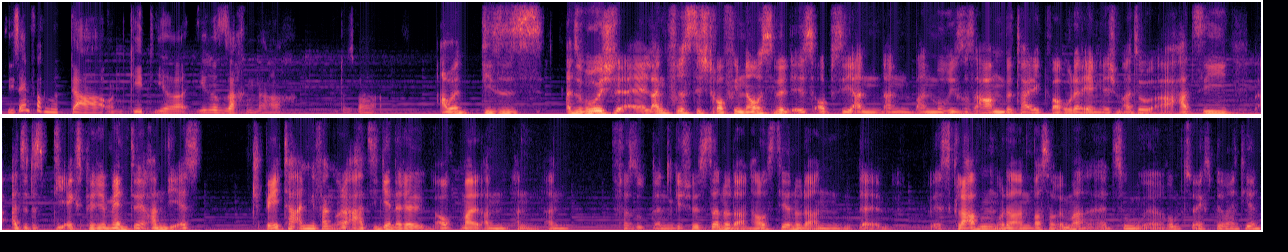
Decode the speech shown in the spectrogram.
Sie ist einfach nur da und geht ihrer, ihre Sachen nach. Und das war. Aber dieses, also wo ich äh, langfristig drauf hinaus will, ist, ob sie an, an, an Maurices Armen beteiligt war oder ähnlichem. Also äh, hat sie, also das, die Experimente, haben die erst später angefangen oder hat sie generell auch mal an, an, an versucht, an Geschwistern oder an Haustieren oder an äh, Sklaven oder an was auch immer äh, zu, äh, rum zu experimentieren?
